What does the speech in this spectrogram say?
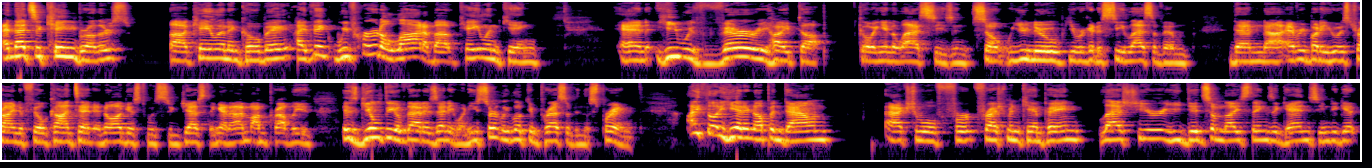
and that's the King brothers, uh, Kalen and Kobe. I think we've heard a lot about Kalen King, and he was very hyped up going into last season. So you knew you were going to see less of him than uh, everybody who was trying to fill content in August was suggesting. And I'm, I'm probably as guilty of that as anyone. He certainly looked impressive in the spring. I thought he had an up and down actual freshman campaign last year. He did some nice things again, seemed to get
